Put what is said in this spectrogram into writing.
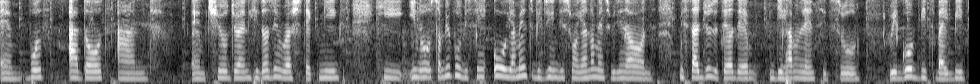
um, both adults and um children. He doesn't rush techniques. He you know some people will be saying oh you're meant to be doing this one. You're not meant to be doing that one. Mr jude will tell them they haven't learned it so we go bit by bit.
